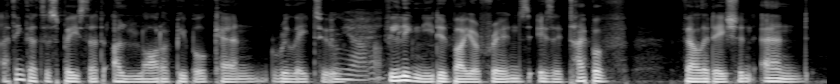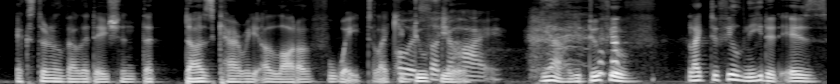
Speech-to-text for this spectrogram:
I think that's a space that a lot of people can relate to. Yeah. Feeling needed by your friends is a type of validation and external validation that does carry a lot of weight. Like you oh, do it's such feel. a high. Yeah, you do feel like to feel needed is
